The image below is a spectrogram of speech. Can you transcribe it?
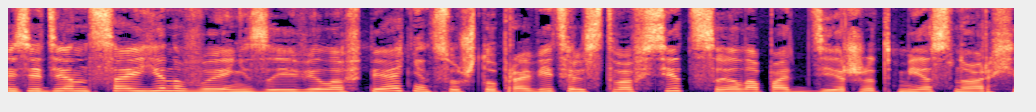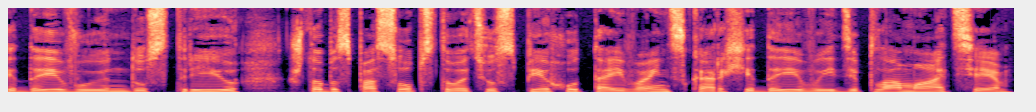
Президент Цай Янвэнь заявила в пятницу, что правительство всецело поддержит местную орхидеевую индустрию, чтобы способствовать успеху тайваньской орхидеевой дипломатии.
